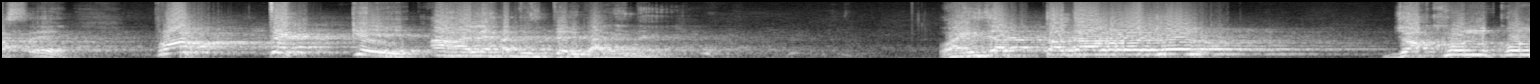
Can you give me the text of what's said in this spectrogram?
আছে প্রত্যেককে আহলে হাদিসদের গালি দেয়। যখন কোন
